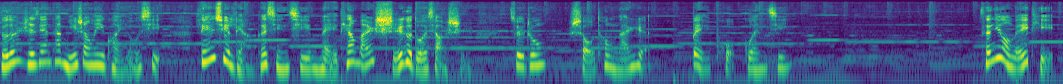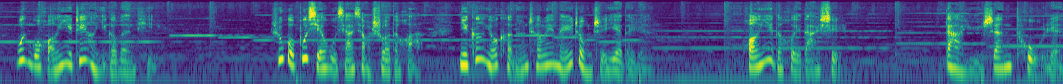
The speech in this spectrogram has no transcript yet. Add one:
有段时间他迷上了一款游戏，连续两个星期每天玩十个多小时，最终手痛难忍，被迫关机。曾经有媒体问过黄奕这样一个问题。如果不写武侠小说的话，你更有可能成为哪种职业的人？黄奕的回答是：大屿山土人。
